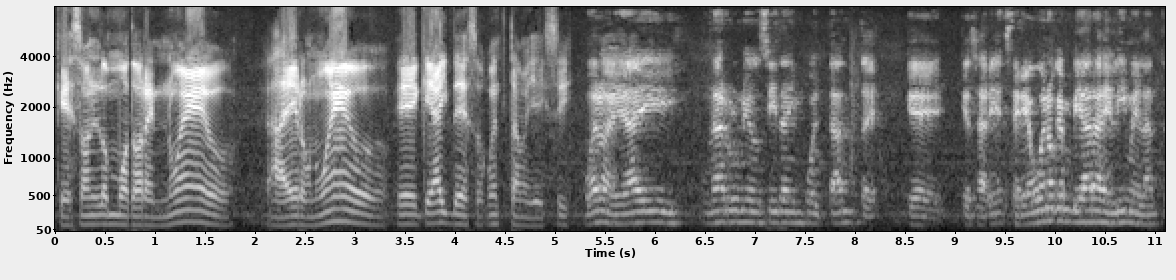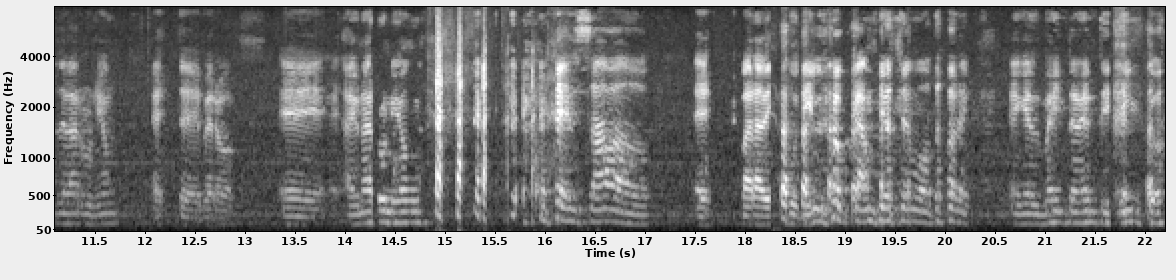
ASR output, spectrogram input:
que son los motores nuevos, aero nuevo. Eh, ¿Qué hay de eso? Cuéntame, JC. Bueno, ahí hay una reunioncita importante que, que sería, sería bueno que enviaras el email antes de la reunión, este, pero eh, hay una reunión el sábado eh, para discutir los cambios de motores en el 2025.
